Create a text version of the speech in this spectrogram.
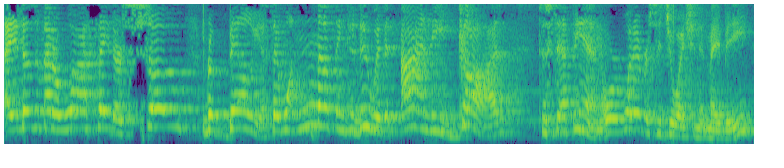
It doesn't matter what I say, they're so rebellious. They want nothing to do with it. I need God to step in, or whatever situation it may be.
